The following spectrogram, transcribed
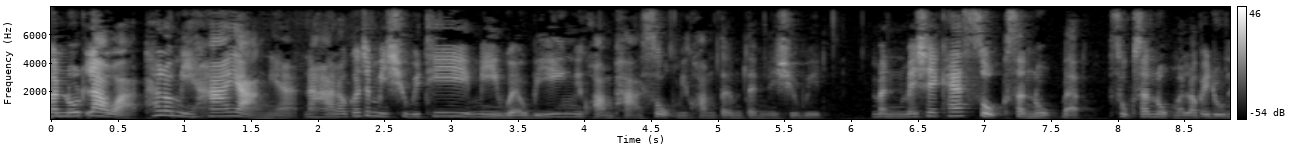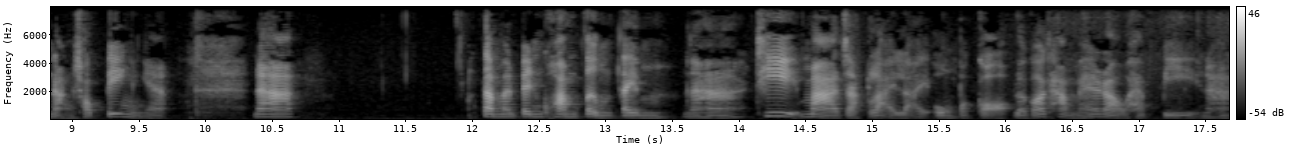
มนุษย์เราอะถ้าเรามีห้าอย่างเนี้ยนะคะเราก็จะมีชีวิตที่มี well being มีความผาสุกมีความเติมเต็มในชีวิต มันไม่ใช่แค่สุขสนุกแบบสุขสนุกเหมือนเราไปดูหนังช้อปปิ้งอย่างเงี้ยนะคะแต่มันเป็นความเติมเต็มนะคะที่มาจากหลายๆ องค์ประกอบ แล้วก็ทำให้เราแฮปปี้นะคะ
